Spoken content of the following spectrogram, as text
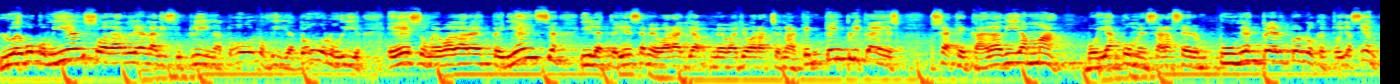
Luego comienzo a darle a la disciplina todos los días, todos los días. Eso me va a dar experiencia y la experiencia me va a, me va a llevar a accionar. ¿Qué, ¿Qué implica eso? O sea que cada día más voy a comenzar a ser un experto en lo que estoy haciendo.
